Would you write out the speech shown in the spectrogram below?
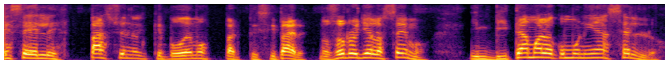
ese es el espacio en el que podemos participar. Nosotros ya lo hacemos. Invitamos a la comunidad a hacerlo.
